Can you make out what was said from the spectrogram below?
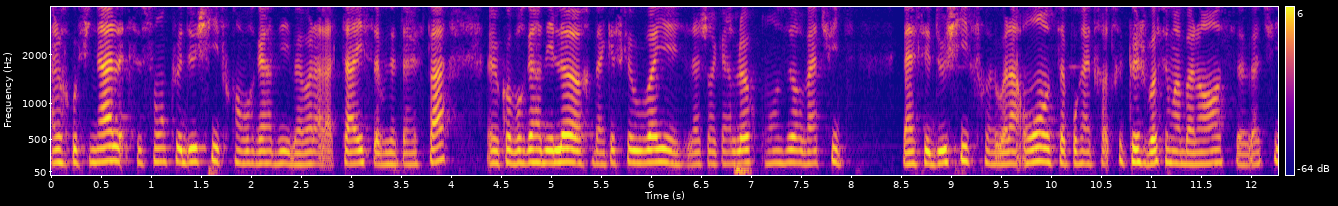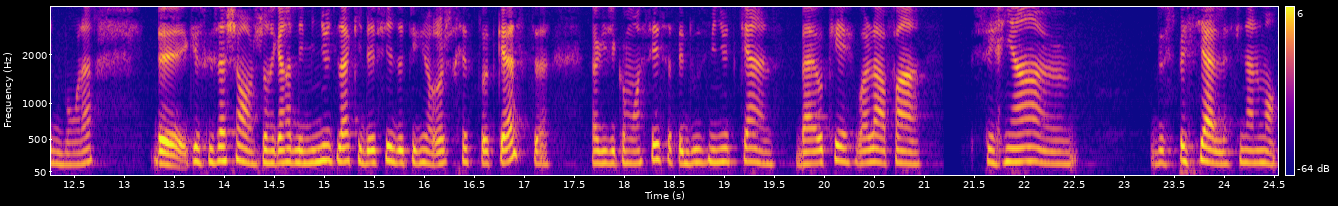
Alors qu'au final, ce sont que deux chiffres. Quand vous regardez, ben voilà, la taille, ça vous intéresse pas. Euh, quand vous regardez l'heure, ben qu'est-ce que vous voyez? Là, je regarde l'heure, 11h28. Ben c'est deux chiffres. Voilà, 11, ça pourrait être un truc que je vois sur ma balance, 28, bon là. Ben, qu'est-ce que ça change? Je regarde les minutes là qui défilent depuis que j'ai enregistré ce podcast. Enfin, que j'ai commencé, ça fait 12 minutes 15. Ben ok, voilà, enfin, c'est rien... Euh, de spécial finalement.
